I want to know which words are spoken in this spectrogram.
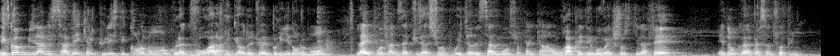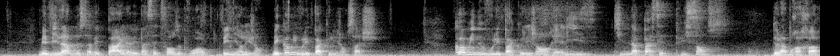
Et comme Bilam, il savait calculer, c'était quand le moment où la Gvoura, la rigueur de Dieu, elle brillait dans le monde, là, il pouvait faire des accusations, il pouvait dire des sales mots sur quelqu'un ou rappeler des mauvaises choses qu'il a fait, et donc que la personne soit punie. Mais Bilam ne savait pas, il n'avait pas cette force de pouvoir bénir les gens. Mais comme il ne voulait pas que les gens sachent, comme il ne voulait pas que les gens réalisent qu'il n'a pas cette puissance de la bracha,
